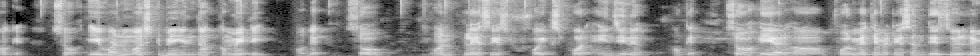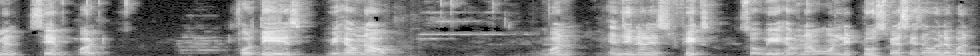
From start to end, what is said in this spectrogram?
Okay so e1 must be in the committee. Okay so one place is fixed for engineer. Okay so here uh, for mathematician this will remain same but for this we have now one engineer is fixed. So we have now only two spaces available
